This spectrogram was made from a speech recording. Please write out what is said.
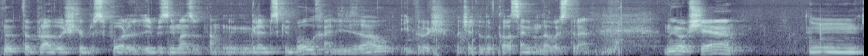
Ну, это правда, очень люблю спорт. Люблю заниматься, там, играть в баскетбол, ходить в зал и прочее. Получать это колоссальное удовольствие. Ну и вообще, ну,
